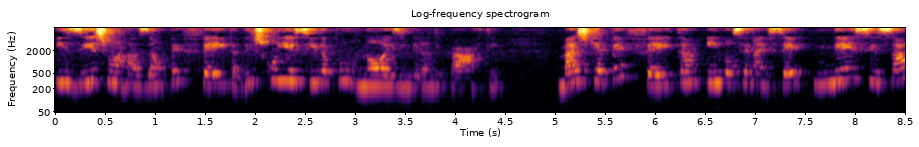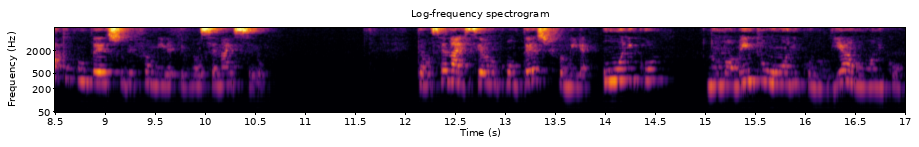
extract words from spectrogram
Existe uma razão perfeita, desconhecida por nós em grande parte, mas que é perfeita em você nascer nesse exato contexto de família que você nasceu. Então você nasceu num contexto de família único, num momento único, num dia único,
